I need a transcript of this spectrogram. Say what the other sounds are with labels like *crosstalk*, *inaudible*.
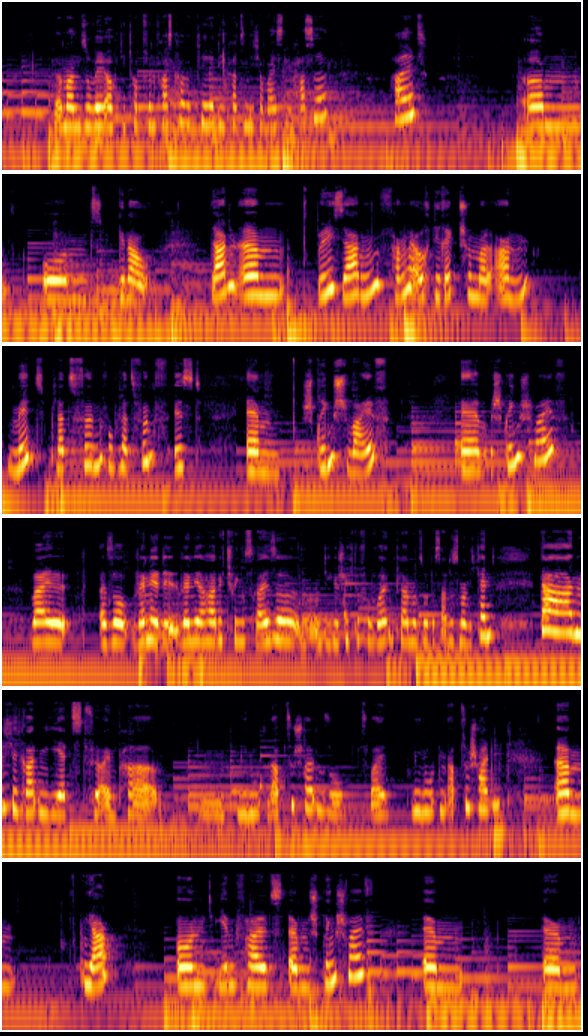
Wenn man so will, auch die Top 5 Hasscharaktere, die Katzen, die ich am meisten hasse, halt. Ähm, und genau. Dann ähm, würde ich sagen, fangen wir auch direkt schon mal an mit Platz 5. Und Platz 5 ist ähm, Springschweif. Ähm, Springschweif, weil, also, wenn ihr, wenn ihr Habichtschwings Reise und die Geschichte vom Wolkenplan und so das alles noch nicht kennt, dann würde ich euch raten, jetzt für ein paar mm, Minuten abzuschalten, so zwei Minuten abzuschalten. Ähm, ja, und jedenfalls ähm, Springschweif. Ähm, ähm,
